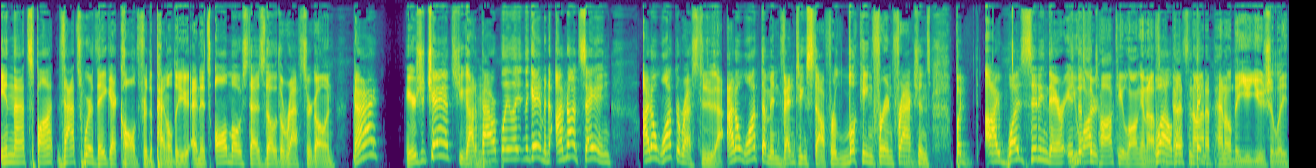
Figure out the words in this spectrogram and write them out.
in that spot, that's where they get called for the penalty, and it's almost as though the refs are going, "All right." Here's your chance. You got a mm-hmm. power play late in the game. And I'm not saying I don't want the refs to do that. I don't want them inventing stuff or looking for infractions. But I was sitting there in you the watch third. hockey long enough. Well, like, that's that's, not thing. a penalty you usually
